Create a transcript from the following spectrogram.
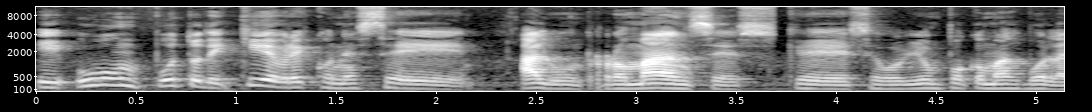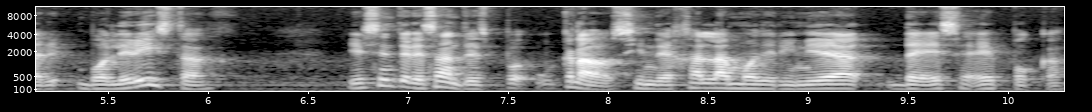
Y hubo un punto de quiebre con ese álbum Romances, que se volvió un poco más bolerista. Y es interesante, claro, sin dejar la modernidad de esa época.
